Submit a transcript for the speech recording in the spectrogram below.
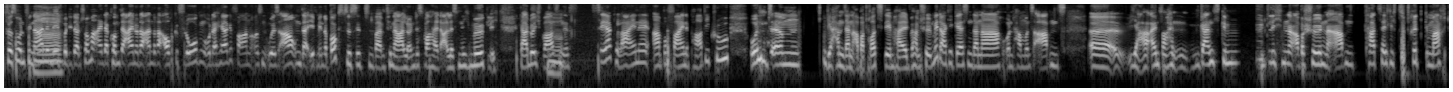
für so ein Finale, ja. lädt man die dann schon mal ein. Da kommt der ein oder andere auch geflogen oder hergefahren aus den USA, um da eben in der Box zu sitzen beim Finale. Und das war halt alles nicht möglich. Dadurch war es ja. eine sehr kleine, aber feine Partycrew. Und ähm, wir haben dann aber trotzdem halt, wir haben schön Mittag gegessen danach und haben uns abends äh, ja einfach ein ganz gemütlich gemütlichen, aber schönen Abend tatsächlich zu dritt gemacht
